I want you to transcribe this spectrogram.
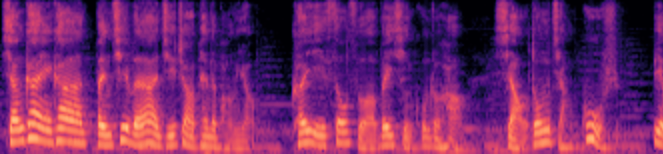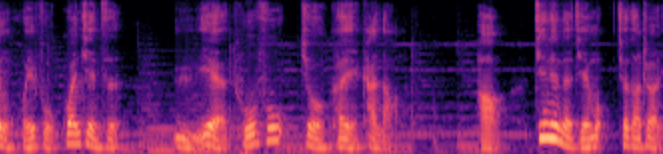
想看一看本期文案及照片的朋友，可以搜索微信公众号“小东讲故事”，并回复关键字“雨夜屠夫”就可以看到了。好，今天的节目就到这里。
